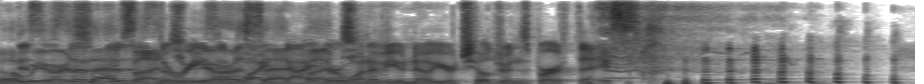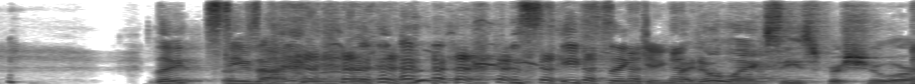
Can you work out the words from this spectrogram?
Oh, this we is are a the, sad this bunch. is the reason why neither bunch. one of you know your children's birthdays. Look, Steve's Steve's thinking. I know Lexi's for sure.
